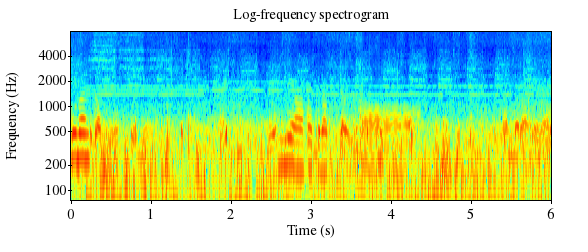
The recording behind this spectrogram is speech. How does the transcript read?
こなんかもう本当に年々浅くなっちゃうあなんだろうあれは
